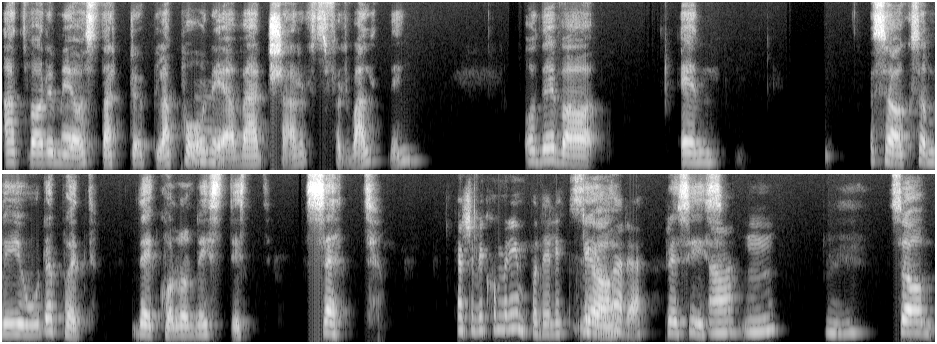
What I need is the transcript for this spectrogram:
att vara med och starta upp Laponia världsarvsförvaltning. Och det var en sak som vi gjorde på ett dekolonistiskt sätt. Kanske vi kommer in på det lite Ja. senare. Precis. Ja. Mm. Mm. Så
